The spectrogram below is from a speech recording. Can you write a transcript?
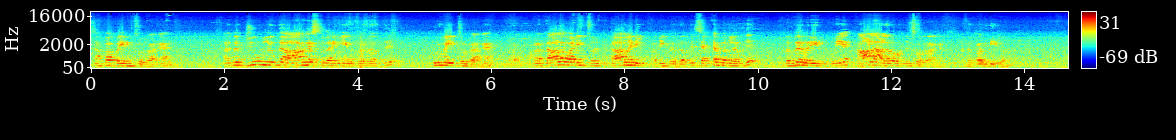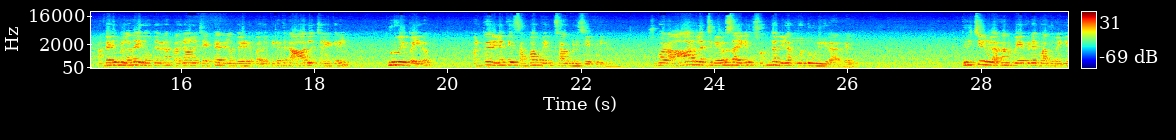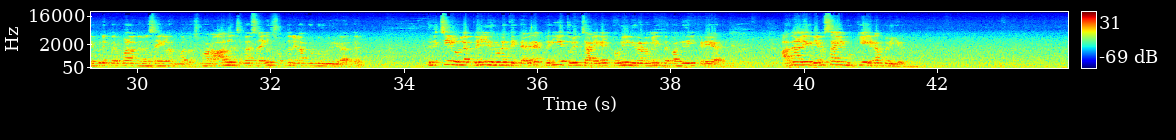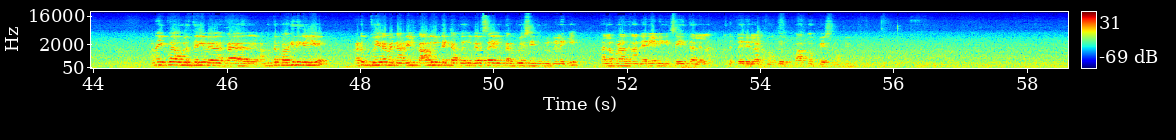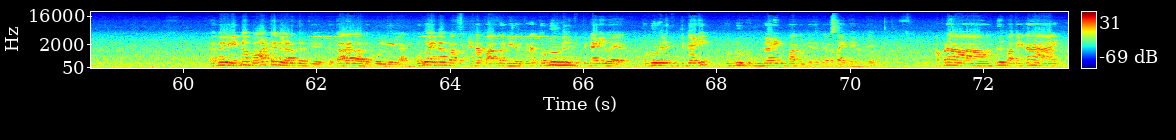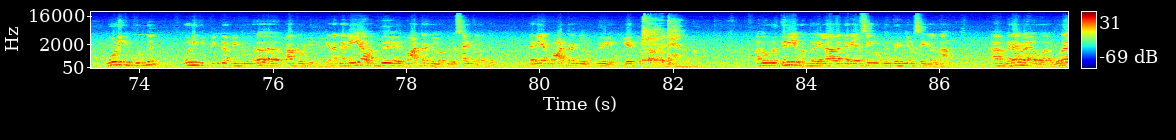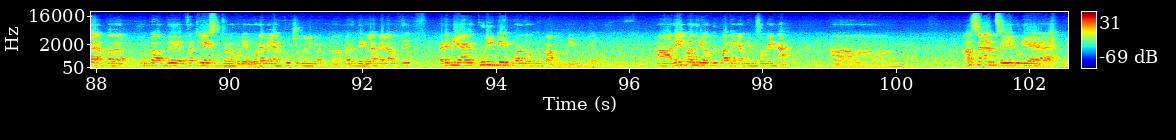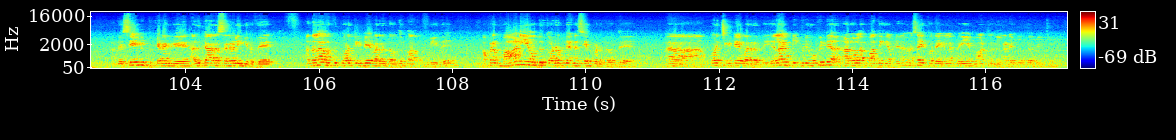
சம்பா பயிர்னு சொல்கிறாங்க அதுமாதிரி ஜூன்லேருந்து ஆகஸ்ட் வரைக்கும் இருக்கிறத வந்து குருவைன்னு சொல்கிறாங்க அப்புறம் தாளவாடின்னு சொல்லிட்டு தாளடி அப்படின்றத வந்து செப்டம்பர்லேருந்து பிப்ரவரி இருக்கக்கூடிய கால அளவை வந்து சொல்கிறாங்க அந்த பகுதியில் வந்து. அந்த அடிப்படையில் தான் இது வந்து என்னன்னா பதினாலு லட்சம் ஹெக்டேர் நிலம் பயிரெடுப்பாது கிட்டத்தட்ட ஆறு லட்சம் ஏக்கரில் குறுவை பயிரும் மற்ற நிலத்தில் சம்பா பயிரும் சாகுபடி செய்யப்படுகிறது. சுமார் ஆறு லட்சம் விவசாயிகள் சொந்த நிலம் கொண்டு உழுகிறார்கள். திருச்சியில் உள்ள அதான் நம்ம ஏற்கனவே பார்த்துருக்கோம் இங்கே இருக்கக்கூடிய பெரும்பாலான விவசாயிகள் அந்த மாதிரி தான் சுமார் ஆறு லட்சம் விவசாயிகள் சொந்த நிலம் கொண்டு உழுகிறார்கள். திருச்சியில் உள்ள பெரிய நிறுவனத்தை தவிர பெரிய தொழிற்சாலைகள் தொழில் நிறுவனங்கள் இந்த பகுதியில் கிடையாது. அதனாலேயே விவசாயம் முக்கிய இடம் பெறுகிறது. ஆனா இப்ப அவங்களுக்கு தெரிய அந்த பகுதிகளிலே கடும் துயரம் என்னவெனில் காவிரி டெல்டா பகுதியில் விவசாயிகள் தற்கொலை செய்து கொள்ளும் நிலைக்கு தள்ளப்படாது நான் நிறைய நீங்க செய்தித்தாள் எல்லாம் அந்த பேர் எல்லாம் நம்ம வந்து பார்த்தோம் பேசணும் அப்படின்னு. அதே மாதிரி என்ன மாற்றங்கள் நடந்திருக்கு? இந்த தாராளவாத கொள்கைகளாக பொதுவாக என்ன பார்க்க என்ன பார்க்க வேண்டியது இருக்குன்னா தொண்ணூறுகளுக்கு பின்னாடி தொண்ணூறுகளுக்கு பின்னாடி தொண்ணூறுக்கு முன்னாடின்னு பார்க்க வேண்டியது விவசாயத்தை வந்து. அப்புறம் வந்து பார்த்தீங்கன்னா மோடிக்கு முன்னு மோடிக்கு பின் அப்படின்றது கூட பார்க்க வேண்டியது. இருக்கு ஏன்னா நிறைய வந்து மாற்றங்கள் வந்து விவசாயத்தில் வந்து நிறைய மாற்றங்கள் வந்து ஏற்படுறது அது உங்களுக்கு தெரியும். வந்து எல்லா நிறைய விஷயங்கள் உங்களுக்கு தெரிஞ்ச விஷயங்கள் தான். விரை வ- உர அப்போ குறிப்பாக வந்து ஃபர்டிலைசர் சொல்லக்கூடிய உர விலை பூச்சிக்கொல்லி மருந்து- மருந்துகள்லாம் விலை வந்து கடுமையாக கூடிக்கிட்டே போகிறத வந்து பார்க்க முடியும் வந்து. அதே மாதிரி வந்து பார்த்தீங்க அப்படின்னு சொன்னீங்கன்னா அரசாங்கம் செய்யக்கூடிய அந்த சேமிப்பு கிடங்கு அதுக்காக செலவழிக்கிறது அதெல்லாம் வந்து குறைஞ்சிக்கிட்டே வர்றதை வந்து பார்க்க முடியுது. அப்புறம் மானியம் வந்து தொடர்ந்து என்ன செய்யப்படுது வந்து ஆஹ், குறைச்சிக்கிட்டே வர்றது. இதெல்லாம் இப்படி இப்படி ஒப்பிட்டு அளவில் பார்த்தீங்க அப்படின்னா விவசாயத்துறைகளில் பெரிய மாற்றங்கள் நடைபெறுது அப்படின்னு சொல்லுவோம்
